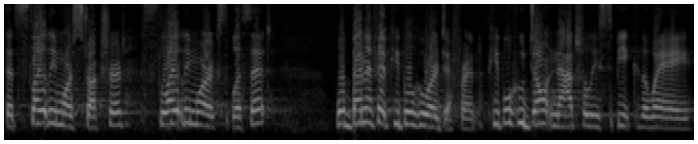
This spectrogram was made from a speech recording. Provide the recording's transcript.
that's slightly more structured, slightly more explicit, will benefit people who are different, people who don't naturally speak the way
